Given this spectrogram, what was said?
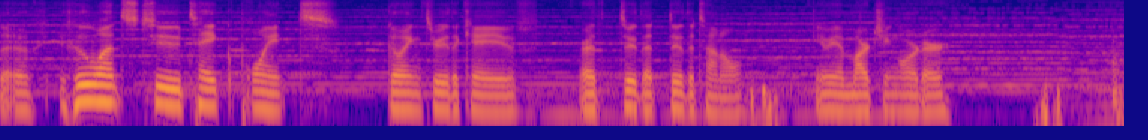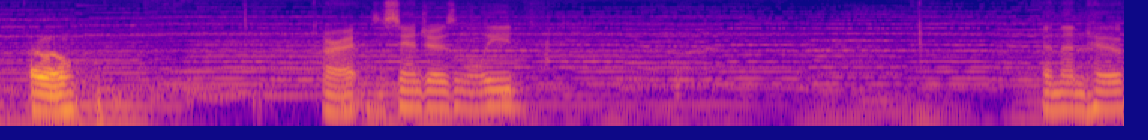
so, who wants to take point going through the cave or through the through the tunnel? Give me a marching order. Oh well. All right. So Sanjo's in the lead. And then who?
